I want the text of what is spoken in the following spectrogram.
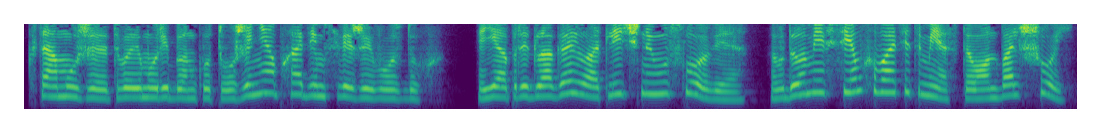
К тому же твоему ребенку тоже необходим свежий воздух. Я предлагаю отличные условия. В доме всем хватит места, он большой.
